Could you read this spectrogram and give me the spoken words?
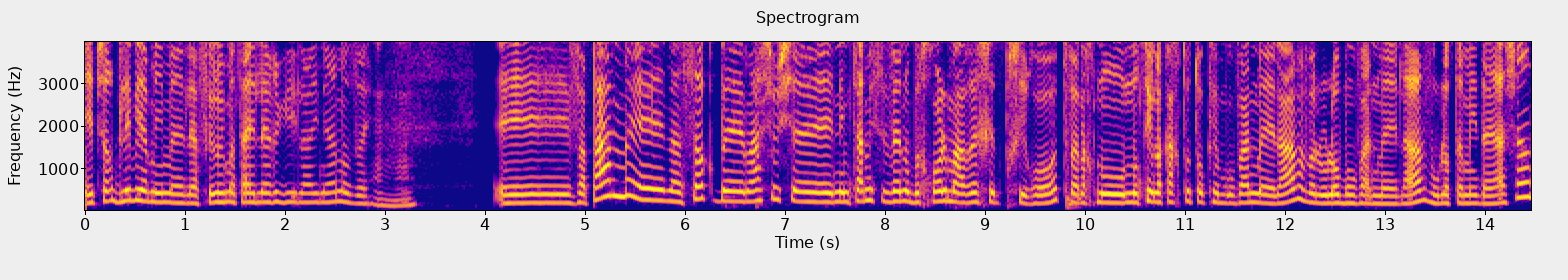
אי אפשר בלי בימים אלה, אפילו אם אתה אלרגי לעניין הזה. Mm-hmm. אה, והפעם אה, נעסוק במשהו שנמצא מסביבנו בכל מערכת בחירות, ואנחנו נוטים לקחת אותו כמובן מאליו, אבל הוא לא מובן מאליו, הוא לא תמיד היה שם,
